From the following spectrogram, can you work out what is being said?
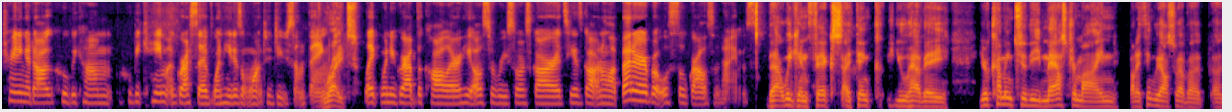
training a dog who become who became aggressive when he doesn't want to do something. Right. Like when you grab the collar, he also resource guards. He has gotten a lot better, but will still growl sometimes. That we can fix. I think you have a you're coming to the mastermind, but I think we also have a, a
